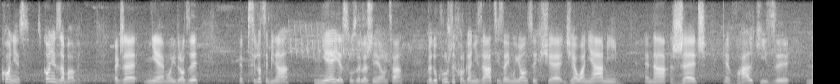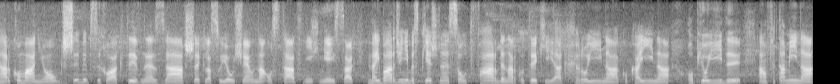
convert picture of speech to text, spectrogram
koniec, koniec zabawy. Także nie, moi drodzy, psylocybina nie jest uzależniająca. Według różnych organizacji zajmujących się działaniami na rzecz walki z narkomanią, grzyby psychoaktywne zawsze klasują się na ostatnich miejscach. Najbardziej niebezpieczne są twarde narkotyki, jak heroina, kokaina, opioidy, amfetamina.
